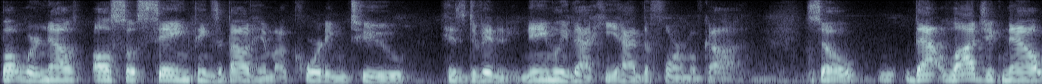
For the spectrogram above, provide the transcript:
but we're now also saying things about him according to his divinity, namely that he had the form of God. So that logic now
